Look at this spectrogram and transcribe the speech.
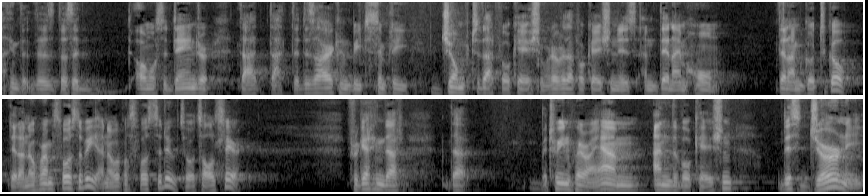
I think that there's, there's a, almost a danger that, that the desire can be to simply jump to that vocation, whatever that vocation is, and then I'm home. Then I'm good to go. Then I know where I'm supposed to be. I know what I'm supposed to do. So it's all clear. Forgetting that, that between where I am and the vocation, this journey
